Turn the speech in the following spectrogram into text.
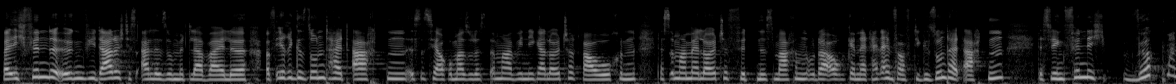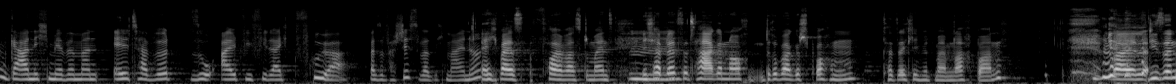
Weil ich finde irgendwie dadurch, dass alle so mittlerweile auf ihre Gesundheit achten, ist es ja auch immer so, dass immer weniger Leute rauchen, dass immer mehr Leute Fitness machen oder auch generell einfach auf die Gesundheit achten. Deswegen finde ich, wirkt man gar nicht mehr, wenn man älter wird, so alt wie vielleicht früher. Also verstehst du, was ich meine? Ich weiß voll, was du meinst. Ich Mhm. habe letzte Tage noch drüber gesprochen, tatsächlich mit meinem Nachbarn. weil die sind,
